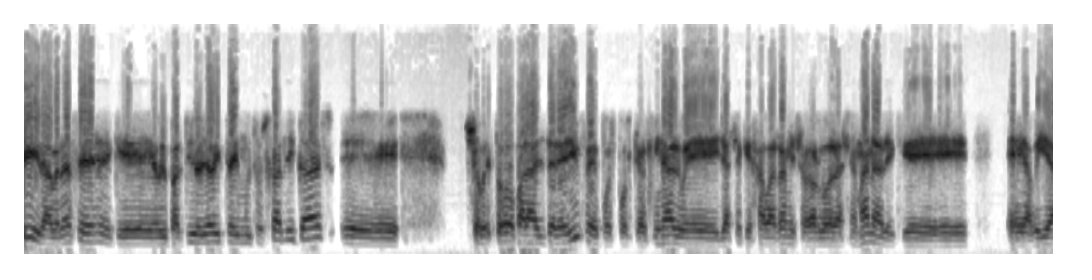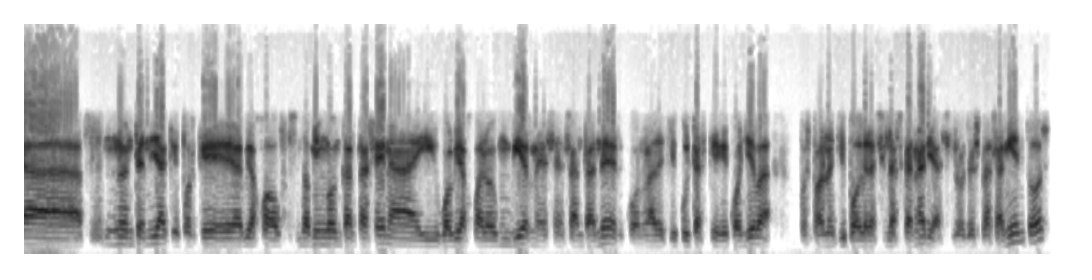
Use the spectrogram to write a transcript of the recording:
Sí, la verdad es que el partido de hoy trae muchos hándicaps. Eh, sobre todo para el Tenerife, pues porque al final eh, ya se quejaba Ramis a lo largo de la semana de que eh, había no entendía que por qué había jugado domingo en Cartagena y volvía a jugar un viernes en Santander con la dificultad que conlleva pues para un equipo de las Islas Canarias y los desplazamientos.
